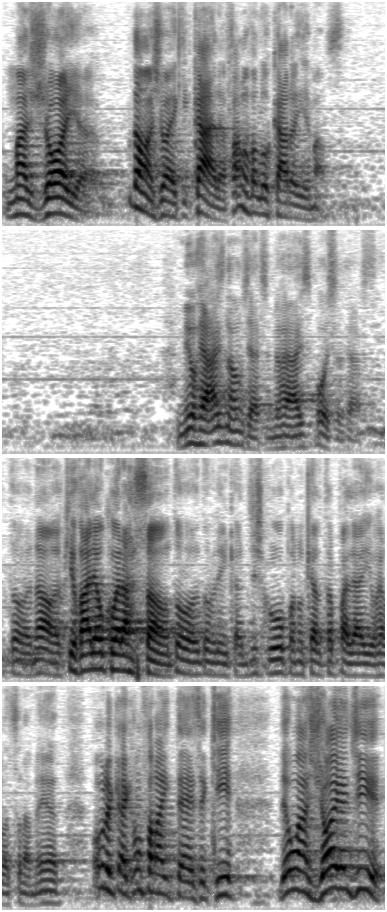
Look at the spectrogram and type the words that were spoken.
uma joia. Vou dar uma joia aqui, cara. Fala um valor caro aí, irmãos. Mil reais não, Jefferson. Mil reais, poxa, Jefferson. Tô, não, o que vale é o coração. Tô, tô brincando. Desculpa, não quero atrapalhar aí o relacionamento. Vamos brincar aqui, vamos falar em tese aqui. Deu uma joia de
